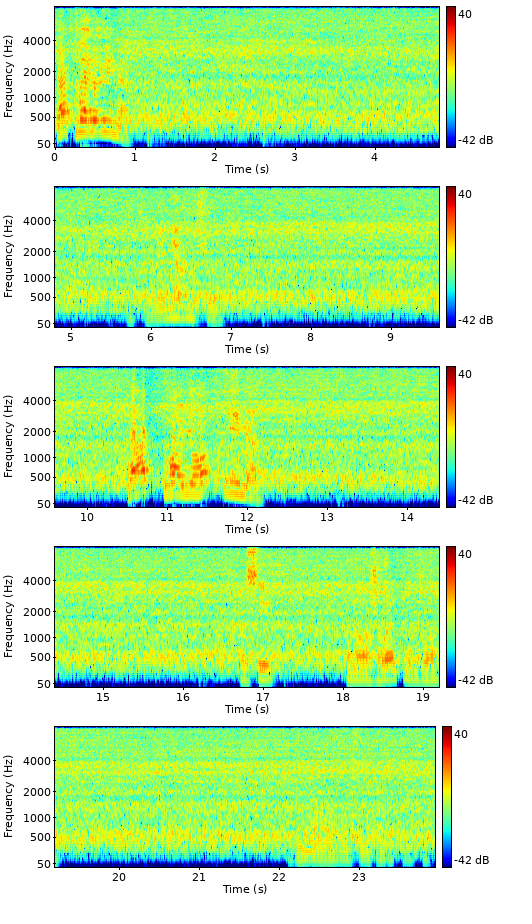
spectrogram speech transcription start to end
Как твое имя? Я нервничаю. Как твое имя? спроси, оно желает нам зла? Да не, она уже сама контактирует.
